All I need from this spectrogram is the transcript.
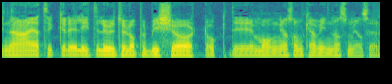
nej jag tycker det är lite lurigt hur loppet blir kört och det är många som kan vinna som jag ser det.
